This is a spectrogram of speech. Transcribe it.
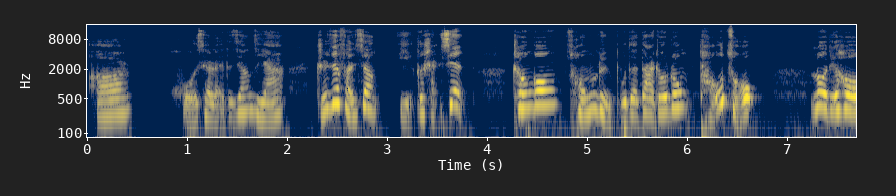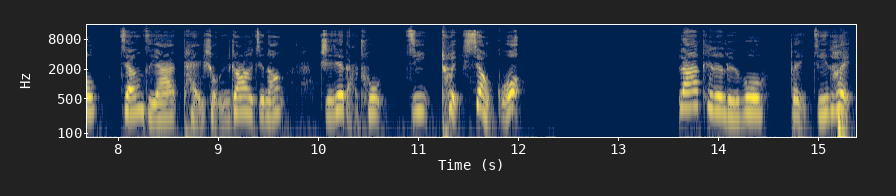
而。活下来的姜子牙直接反向一个闪现，成功从吕布的大招中逃走。落地后，姜子牙抬手一招二技能，直接打出击退效果。Lucky 的吕布被击退，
